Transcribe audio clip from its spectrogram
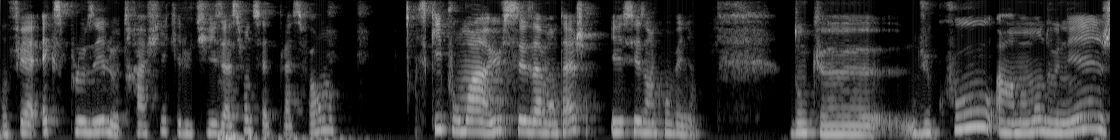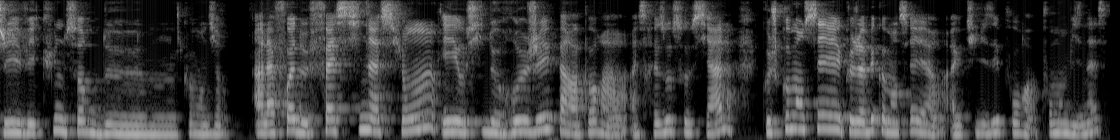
ont fait exploser le trafic et l'utilisation de cette plateforme, ce qui pour moi a eu ses avantages et ses inconvénients. Donc, euh, du coup, à un moment donné, j'ai vécu une sorte de, comment dire, à la fois de fascination et aussi de rejet par rapport à, ce réseau social que je commençais, que j'avais commencé à, utiliser pour pour mon business.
